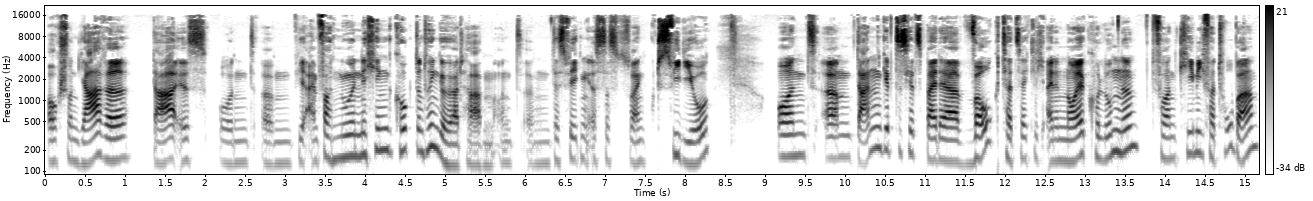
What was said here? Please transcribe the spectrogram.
auch schon Jahre da ist und ähm, wir einfach nur nicht hingeguckt und hingehört haben. Und ähm, deswegen ist das so ein gutes Video. Und ähm, dann gibt es jetzt bei der Vogue tatsächlich eine neue Kolumne von Kemi Fatoba,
